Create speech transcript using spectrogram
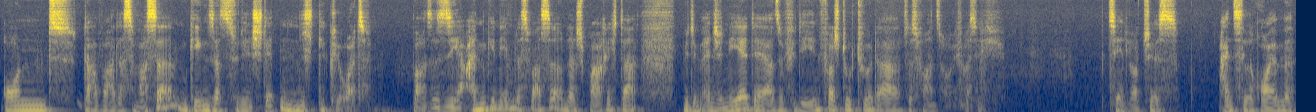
und da war das Wasser im Gegensatz zu den Städten nicht geklort. War also sehr angenehm, das Wasser. Und dann sprach ich da mit dem Ingenieur, der also für die Infrastruktur da, das waren so, ich weiß nicht, zehn Lodges, Einzelräume,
